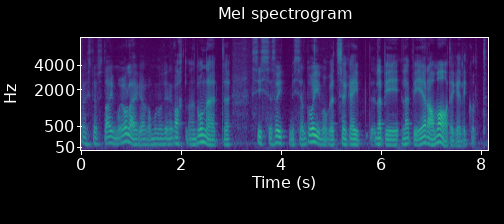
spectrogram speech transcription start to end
päris täpselt aimu ei olegi, aga mul on selline kahtlane tunne, et sissesõit, mis seal toimub, et see käib läbi, läbi eramaa tegelikult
